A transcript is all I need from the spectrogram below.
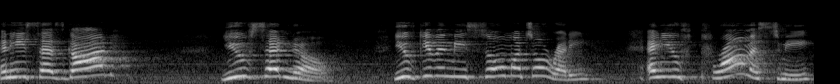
And he says, God, you've said no. You've given me so much already, and you've promised me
